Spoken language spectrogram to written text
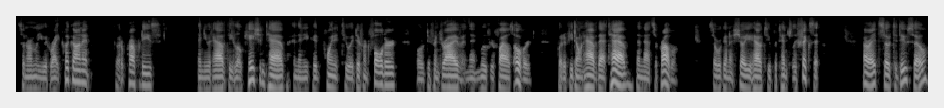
So normally you would right click on it, go to properties, and you would have the location tab and then you could point it to a different folder or different drive and then move your files over. But if you don't have that tab, then that's a problem. So we're going to show you how to potentially fix it. Alright, so to do so,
